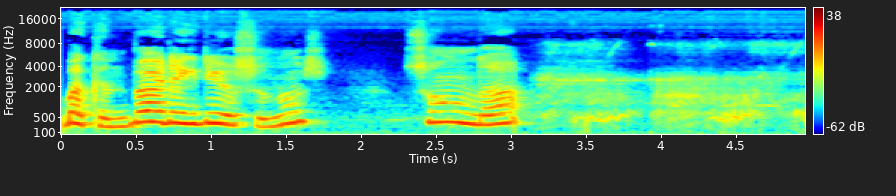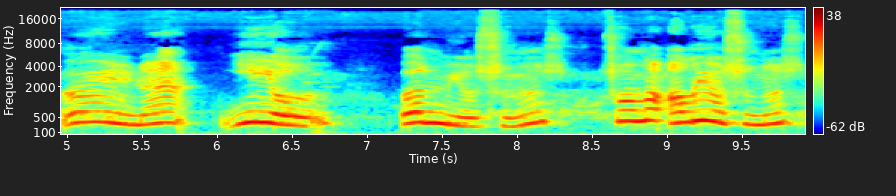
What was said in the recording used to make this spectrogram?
Bakın böyle gidiyorsunuz. Sonra öyle yiyor. Ölmüyorsunuz. Sonra alıyorsunuz.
